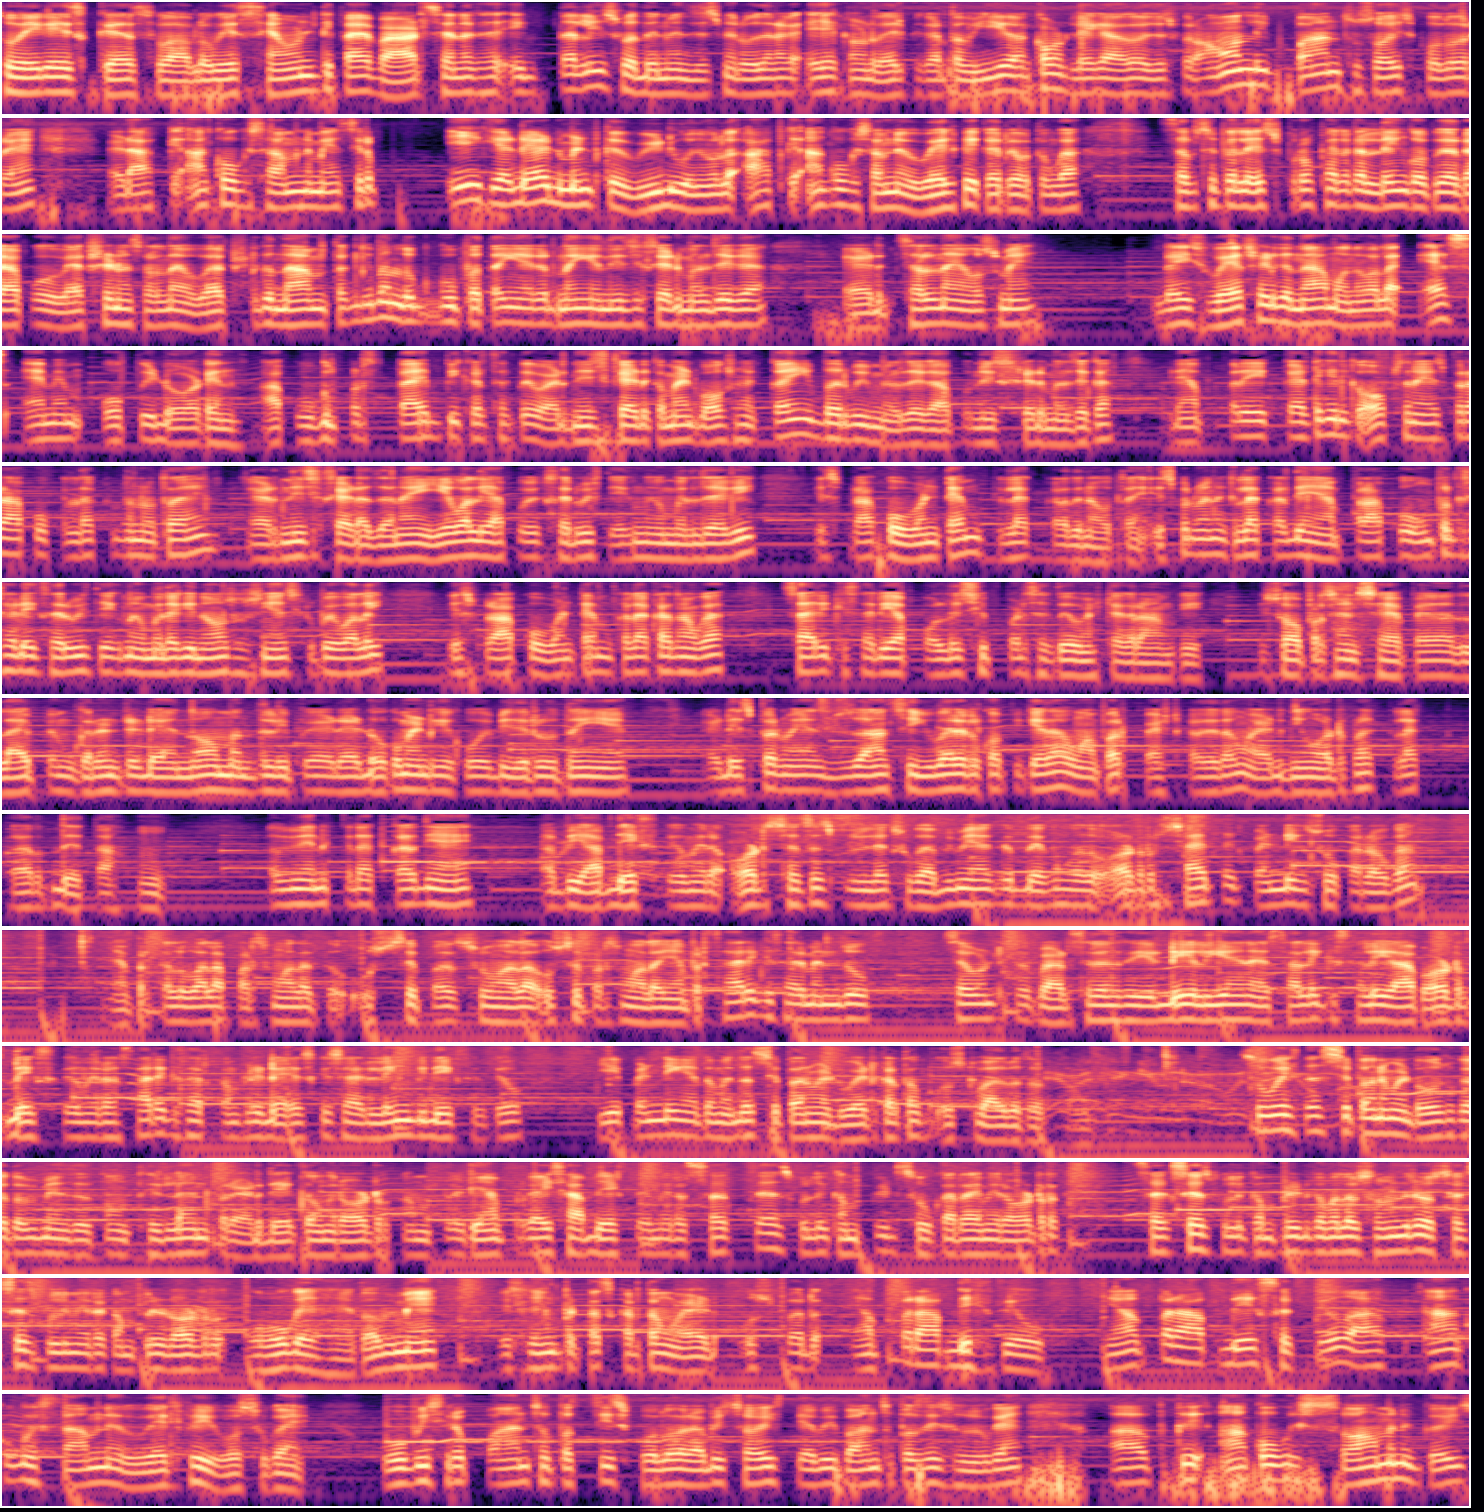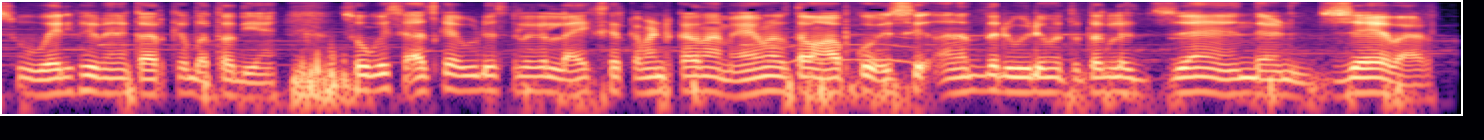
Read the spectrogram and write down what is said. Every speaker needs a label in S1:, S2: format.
S1: सो इस कैस हो आप लोग ये सेवेंटी फाइव आर्ट चैनल का इकतालीसवा दिन में जिसमें रोज़ाना का एक अकाउंट वेरीफाई करता हूँ। ये अकाउंट लेके आता हूँ, जिस पर ओनली पाँच सौ चौबीस फॉलोअर हैं। एंड आपके आँखों के सामने मैं सिर्फ़ एक या डेढ़ मिनट का वीडियो होने वाला आपके आँखों के सामने वेरीफाई करके बताऊँगा। सबसे पहले इस प्रोफ़ाइल का लिंक कॉपी करके आपको वेबसाइट में चलना है। वेबसाइट का नाम तकरीबन लोगों को पता ही है, अगर नहीं है, नीचे साइड मिल जाएगा। एड चलना है उसमें। गई इस वेबसाइट का नाम होने वाला S M M O P dot in आप गूगल पर टाइप भी कर सकते हो नीचे साइड कमेंट बॉक्स में कहीं पर भी मिल जाएगा आपको नीचे साइड मिल जाएगा। यहाँ पर एक कैटेगरी का ऑप्शन है, इस पर आपको कलेक्ट करना होता है एड नीचे साइड आ जाना है। ये वाली आपको एक सर्विस देखने को मिल जाएगी, इस पर आपको वन टाइम कलेक्ट कर देना होता है। इस पर मैंने कलेक्ट कर दिया, यहाँ पर आपको ऊपर की साइड एक सर्विस देखने को मिलेगी, नौ सौ छियासी रुपये वाली। इस पर आपको वन टाइम कलेक्ट करना होगा। सारी की सारी आप पॉलिसी पढ़ सकते हो इंस्टाग्राम की। सौ परसेंट सेप है लाइफ टाइम गारंटेड है, नो मंथली पेड है डॉक्यूमेंट की कोई भी ज़रूरत नहीं है। एड इस पर मैं जहाँ से यू आर कॉपी किया था, वहाँ पर पेस्ट कर देता हूँ एड न्यू ऑर्डर पर क्लिक कर देता हूँ। अभी मैंने क्लिक कर दिया है। अभी आप देख सकते हो मेरा ऑर्डर सक्सेसफुल लिख होगा अभी मैं अगर देखूँगा तो ऑर्डर शायद तक पेंडिंग शो कर रहा होगा। यहाँ पर कल वाला, परसों वाला तो उससे परसों वाला, उससे परसों वाला, यहाँ पर सारे के सारे मैंने जो सेवेंटी फाइव पार्सल ये डे लिए हैं साले के साले आप ऑर्डर देख सकते हो। मेरा सारे के सारे कंप्लीट है, इसके साइड लिंक भी देख सकते हो। ये पेंडिंग है तो मैं दस से पंद्रह मिनट वेट करता हूँ, उसके बाद बताता हूँ। सो इस दस से पंद्रह मिनट हो चुका है तो अभी मैं देता हूँ थ्री लाइन पर एड देखता हूँ मेरा ऑर्डर कंप्लीट यहाँ पर गाइस आप देखते हैं मेरा सक्सेसफुली कंप्लीट शो कर रहा है मेरा ऑर्डर सक्सेसफुली कंप्लीट का मतलब समझ रहे हो सक्सेसफुली मेरा कंप्लीट ऑर्डर हो गया है। तो अभी मैं इस लिंक पर टच करता हूँ ऐड उस पर, यहाँ पर आप देखते हो, यहाँ पर आप देख सकते हो, आप आँखों के सामने वेरीफाई हो चुका है। वो भी सिर्फ़ 525 फॉलोअर अभी सौ थे अभी 525 हो चुके हैं। आपके आँखों के सामने गई सो वेरीफाई मैंने करके बता दिया है। सो गई आज का वीडियो से लगे लाइक शेयर कमेंट करना मैं मिलता हूँ आपको इससे अनदर वीडियो में। तब तक जय हिंद एंड जय भारत।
